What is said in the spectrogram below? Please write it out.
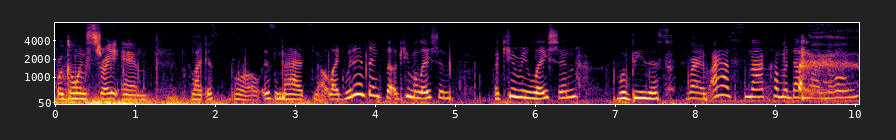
we're going straight and like it's bro, it's mad snow. Like we didn't think the accumulation accumulation would be this. Right. I have snot coming down my nose.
